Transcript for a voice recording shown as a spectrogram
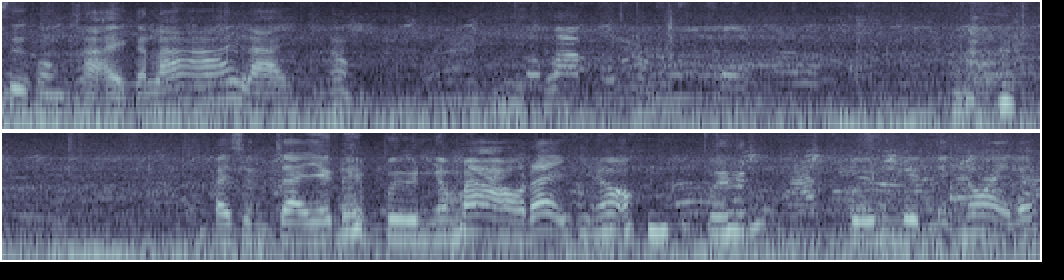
ซื้อของขายก็หลายหลายพี่น้องใครสนใจอยากได้ปืนก็มาเอาได้พี่น้องปืนปืนเล็กเล็กน้อยเลย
